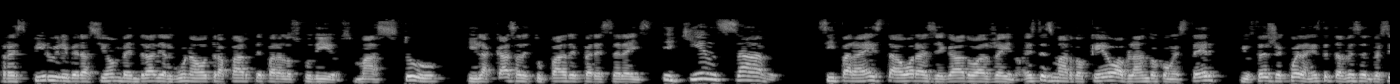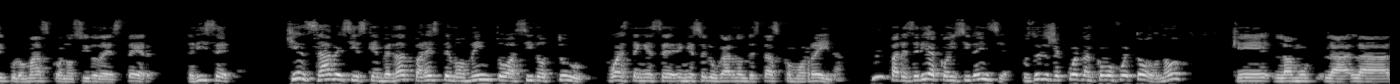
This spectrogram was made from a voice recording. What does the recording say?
respiro y liberación vendrá de alguna otra parte para los judíos, mas tú y la casa de tu padre pereceréis. Y quién sabe si para esta hora has llegado al reino. Este es Mardoqueo hablando con Esther, y ustedes recuerdan, este tal vez es el versículo más conocido de Esther. Le dice, ¿quién sabe si es que en verdad para este momento has sido tú puesta en ese, en ese lugar donde estás como reina? Hmm, parecería coincidencia. Ustedes recuerdan cómo fue todo, ¿no? Que la, la, la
